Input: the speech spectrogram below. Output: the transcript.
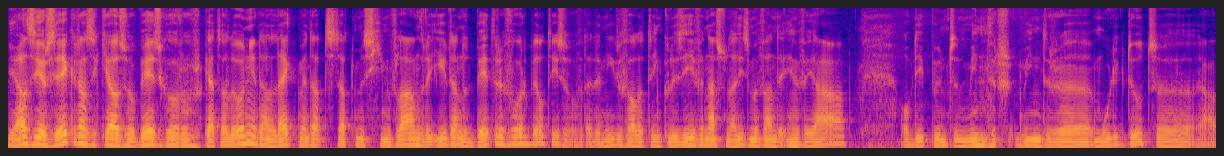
Ja, zeer zeker. Als ik jou zo bezig hoor over Catalonië, dan lijkt me dat, dat misschien Vlaanderen hier dan het betere voorbeeld is. Of dat in ieder geval het inclusieve nationalisme van de NVA op die punten minder, minder uh, moeilijk doet. Uh, ja,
